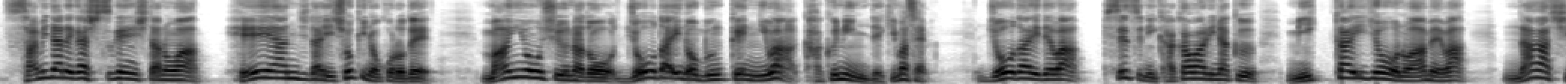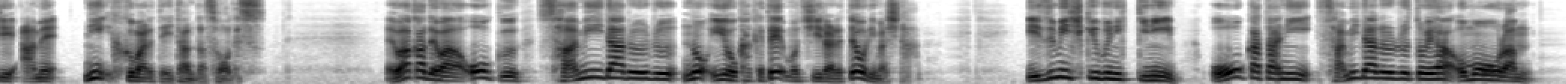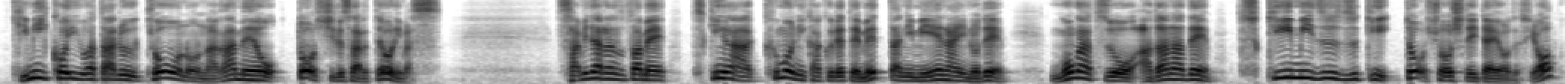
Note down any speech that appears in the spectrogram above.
さみだれが出現したのは平安時代初期の頃で万葉集など上代の文献には確認できません。上代では季節に関わりなく3日以上の雨は流し雨に含まれていたんだそうです。和歌では多くサミダルルの意をかけて用いられておりました。泉式部日記に大方にサミダルルとや思うらん君恋渡る今日の眺めをと記されておりますサミダレのため月が雲に隠れてめったに見えないので5月をあだ名で月水月と称していたようですよ。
